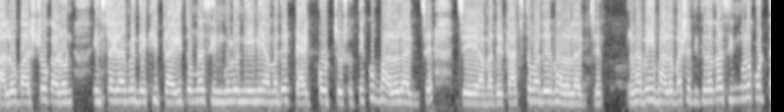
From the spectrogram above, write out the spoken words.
ভালোবাসছো, কারণ ইনস্টাগ্রামে দেখি প্রায়ই তোমরা সিনগুলো নিয়ে নিয়ে আমাদের ট্যাগ করছ। সত্যি খুব ভালো লাগছে যে আমাদের কাজ তোমাদের ভালো লাগছে। এভাবেই ভালোবাসা দিতে থাকা সিনগুলো করতে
